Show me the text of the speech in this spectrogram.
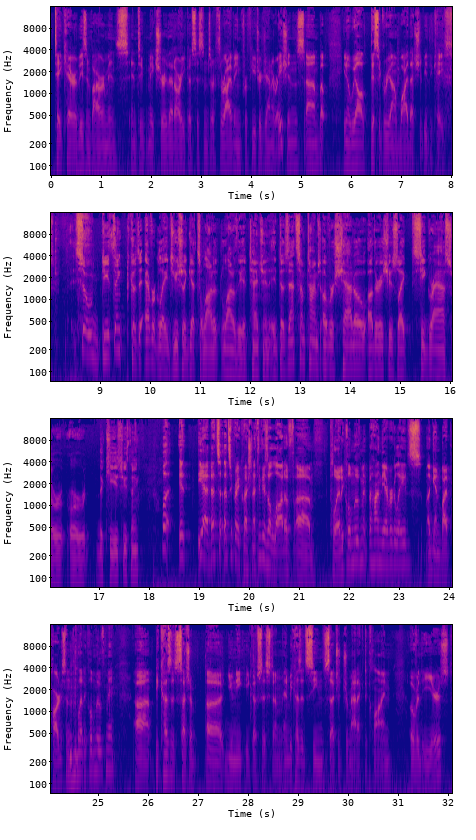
take care of these environments and to make sure that our ecosystems are thriving for future generations. Um, but you know, we all disagree on why that should be the case. So, do you think because the Everglades usually gets a lot of a lot of the attention, it, does that sometimes overshadow other issues like seagrass or or the Keys? You think? Well, it yeah, that's a, that's a great question. I think there's a lot of um, political movement behind the Everglades. Again, bipartisan mm-hmm. political movement uh, because it's such a, a, unique ecosystem and because it's seen such a dramatic decline over the years.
